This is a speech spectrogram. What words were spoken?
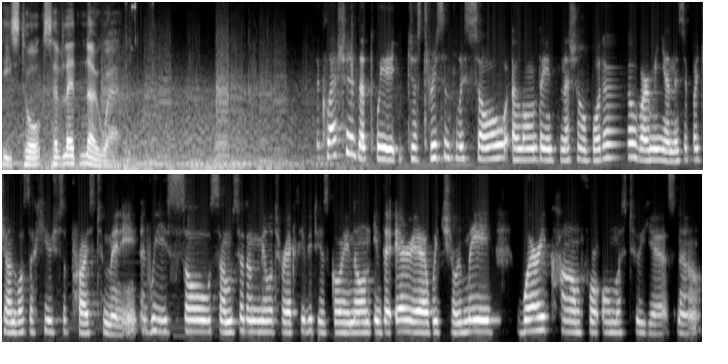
peace talks have led nowhere. Clashes that we just recently saw along the international border of Armenia and Azerbaijan was a huge surprise to many. And we saw some certain military activities going on in the area which remained very calm for almost two years now.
